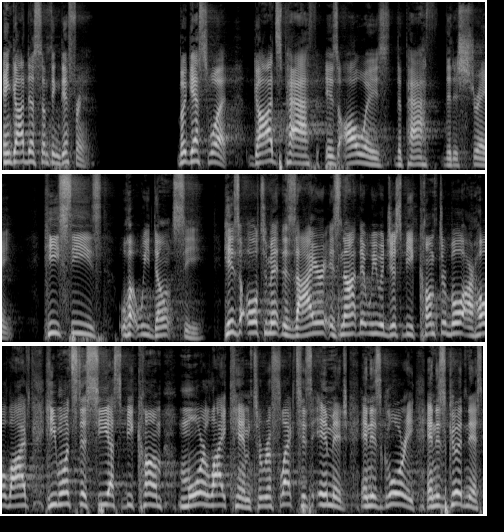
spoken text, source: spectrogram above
and God does something different. But guess what? God's path is always the path that is straight. He sees what we don't see. His ultimate desire is not that we would just be comfortable our whole lives. He wants to see us become more like Him, to reflect His image and His glory and His goodness,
